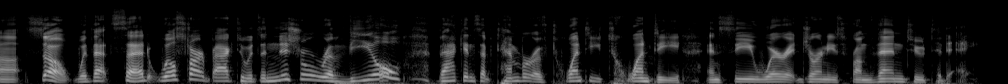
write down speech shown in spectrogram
Uh, so, with that said, we'll start back to its initial reveal back in September of 2020 and see where it journeys from then to today.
